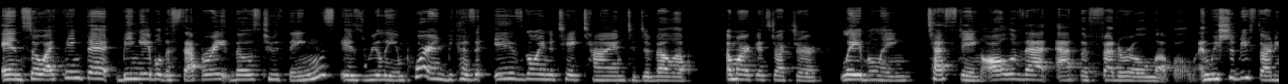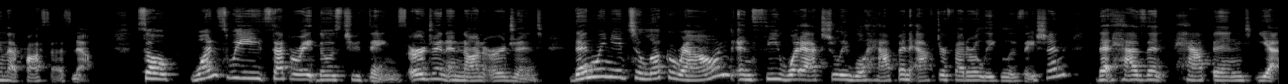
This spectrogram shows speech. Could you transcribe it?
And so I think that being able to separate those two things is really important because it is going to take time to develop a market structure, labeling, testing, all of that at the federal level. And we should be starting that process now. So once we separate those two things, urgent and non urgent, then we need to look around and see what actually will happen after federal legalization that hasn't happened yet.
